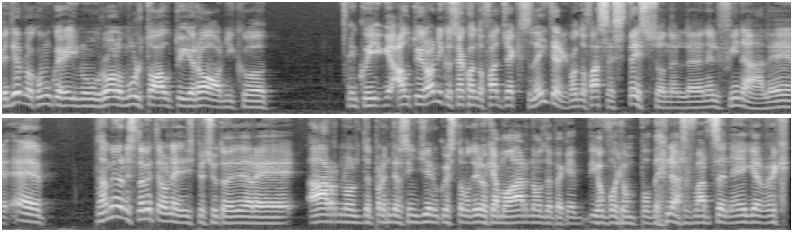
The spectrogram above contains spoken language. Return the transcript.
vederlo comunque in un ruolo molto autoironico. In cui autoironico sia quando fa Jack Slater che quando fa se stesso nel, nel finale. È, a me onestamente non è dispiaciuto vedere Arnold prendersi in giro in questo modello. Lo chiamo Arnold perché io voglio un po' bene a Schwarzenegger perché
